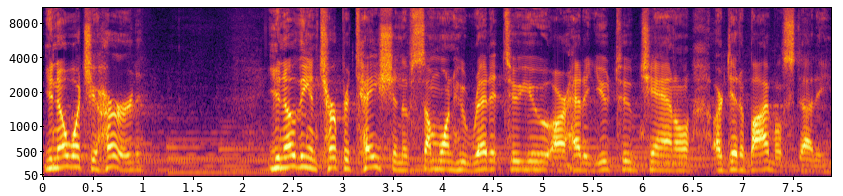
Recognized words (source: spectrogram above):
You know what you heard. You know the interpretation of someone who read it to you or had a YouTube channel or did a Bible study.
